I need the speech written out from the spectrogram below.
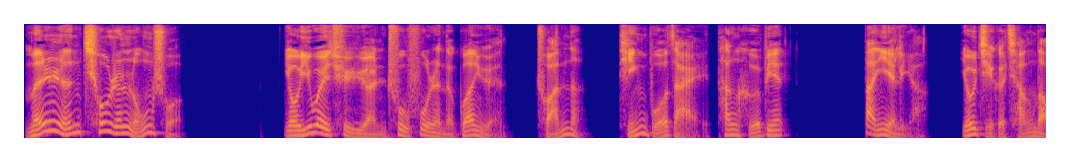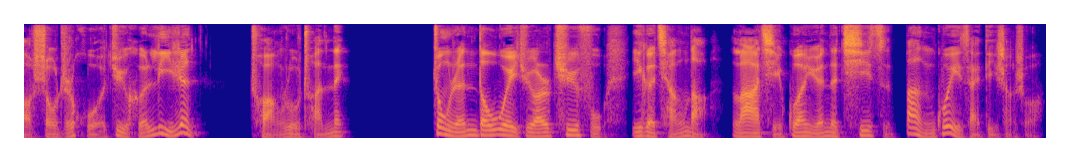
门人邱仁龙说，有一位去远处赴任的官员，船呢停泊在滩河边，半夜里啊，有几个强盗手执火炬和利刃闯入船内，众人都畏惧而屈服。一个强盗拉起官员的妻子，半跪在地上说。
